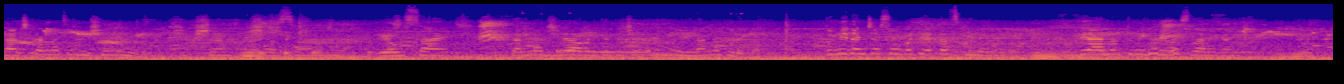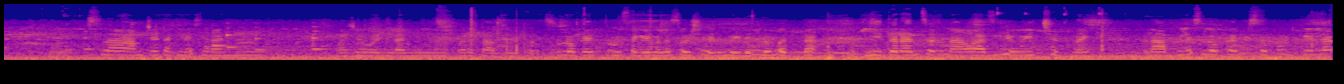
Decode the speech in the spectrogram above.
राजकारणाचा विषय नाही शिक्षण प्रशासन व्यवसाय त्यांना जे आवडते त्याच्यामध्ये महिलांना पुढे करा तुम्ही त्यांच्यासोबत येताच की नाही? तुम्ही आलो तुम्ही घरी बसणार आहे का? असं आमच्या टकले सरांनी माझ्या वडिलांनी परत अजून भरपूर लोक आहेत. तुम्ही सगळे मला सोशल मीडियावर बघता. मी इतरांचं नाव आज घेऊ इच्छित नाही. पण आपल्याच लोकांनी सपोर्ट केला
